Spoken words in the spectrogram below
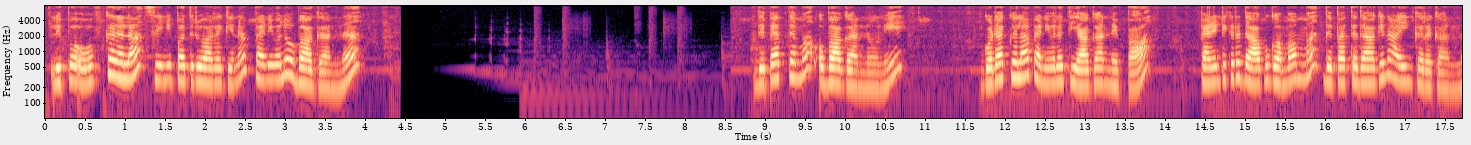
ලිප ඕෆ් කරලා සීනි පතුරු අරගෙන පැණිවල ඔබා ගන්න. දෙපැත්තම ඔබා ගන්න ඕනේ. ගොඩක් වෙලා පැණිවල තියාගන්න එපා. පැණි ටිකට දාපු ගමන්ම දෙපැත්ත දාගෙන අයින් කරගන්න.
